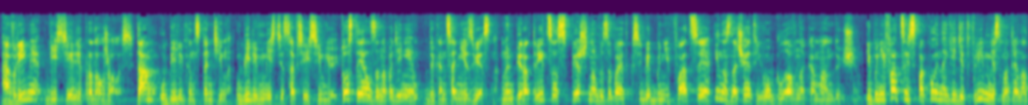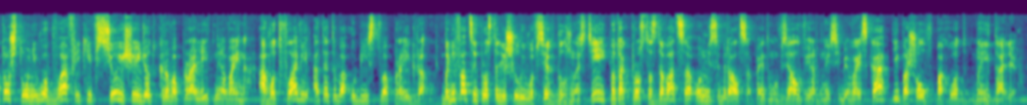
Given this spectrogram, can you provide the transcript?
А в Риме веселье продолжалось. Там убили Константина. Убили вместе со всей семьей. Кто стоял за нападением, до конца неизвестно. Но императрица спешно вызывает к себе Бонифация и назначает его главнокомандующим. И Бонифаций спокойно едет в Рим, несмотря на то, что у него в Африке все еще идет кровопролитная война. А вот Флавий от этого убийства проиграл. Бонифаций просто лишил его всех должностей, но так просто сдаваться он не собирался, поэтому взял верные себе войска и пошел в поход на Италию.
